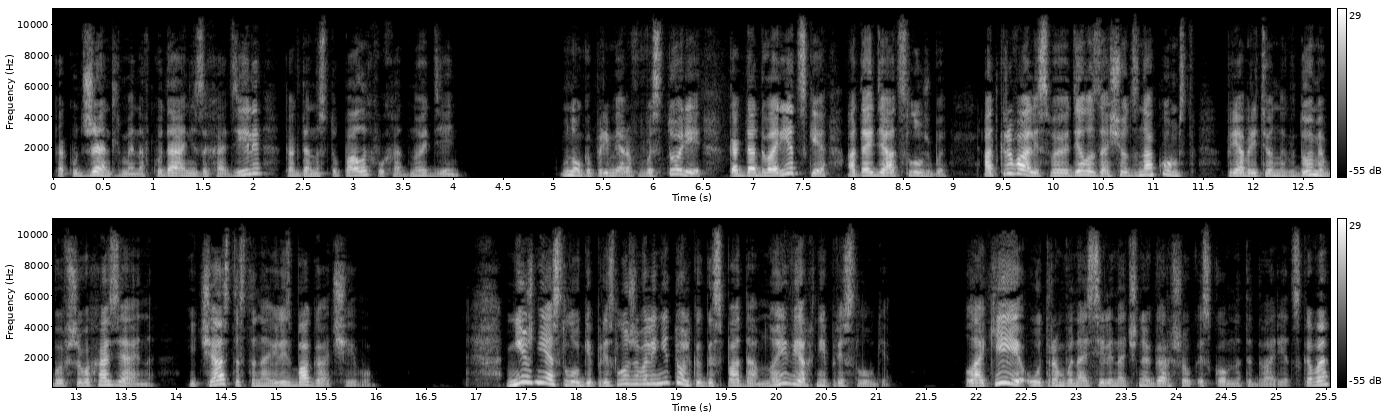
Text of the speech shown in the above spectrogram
как у джентльменов, куда они заходили, когда наступал их выходной день. Много примеров в истории, когда дворецкие, отойдя от службы, открывали свое дело за счет знакомств, приобретенных в доме бывшего хозяина, и часто становились богаче его. Нижние слуги прислуживали не только господам, но и верхней прислуге. Лакеи утром выносили ночной горшок из комнаты дворецкого.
